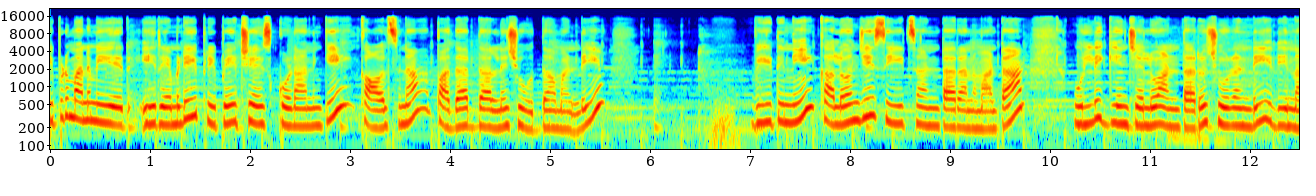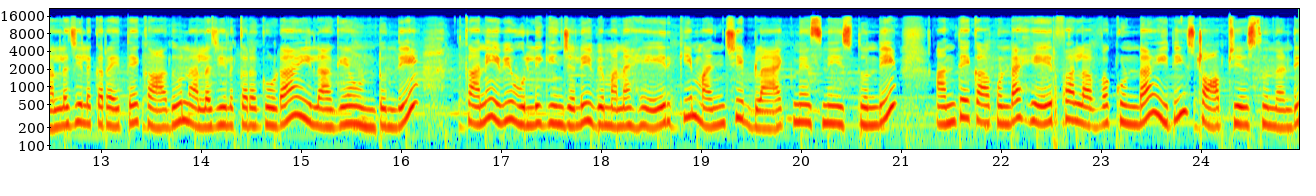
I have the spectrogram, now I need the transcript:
ఇప్పుడు మనం ఈ ఈ రెమెడీ ప్రిపేర్ చేసుకోవడానికి కావాల్సిన పదార్థాలని చూద్దామండి. వీటిని కలోంజీ సీడ్స్ అంటారనమాట ఉల్లి గింజలు అంటారు. చూడండి ఇది నల్ల జీలకర్ర అయితే కాదు. నల్ల జీలకర్ర కూడా ఇలాగే ఉంటుంది. కానీ ఇవి ఉల్లి గింజలు ఇవి మన హెయిర్కి మంచి బ్లాక్నెస్ని ఇస్తుంది. అంతేకాకుండా హెయిర్ ఫాల్ అవ్వకుండా ఇది స్టాప్ చేస్తుందండి.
